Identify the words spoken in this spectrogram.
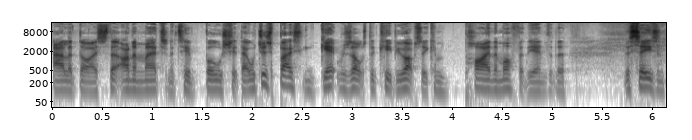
Allardyce, the unimaginative bullshit that will just basically get results to keep you up, so you can pie them off at the end of the the season.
